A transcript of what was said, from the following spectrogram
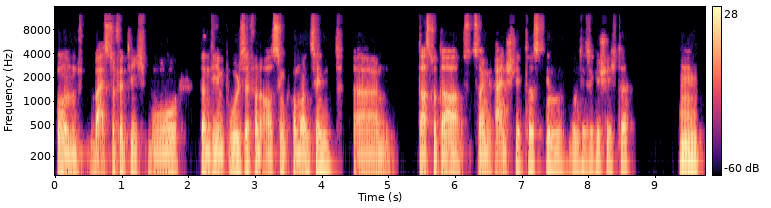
Und weißt du für dich, wo dann die Impulse von außen kommen sind, ähm, dass du da sozusagen reinschlitterst in, in diese Geschichte? Hm.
